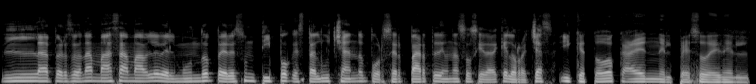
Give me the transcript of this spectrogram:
la persona más amable del mundo, pero es un tipo que está luchando por ser parte de una sociedad que lo rechaza. Y que todo cae en el peso, de, en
